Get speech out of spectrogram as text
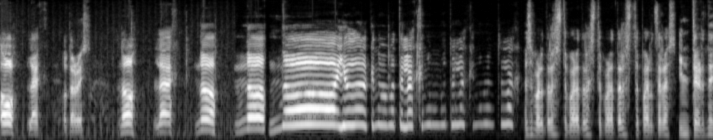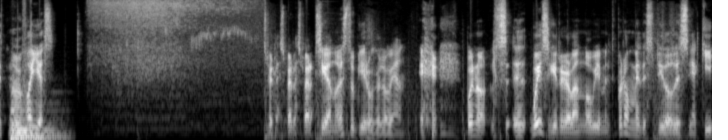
¡Oh! ¡Lag! Otra vez. ¡No! ¡Lag! ¡No! ¡No! ¡No! ¡Ayuda! ¡Que no me mate lag! ¡Que no me mate lag! ¡Que no me mate lag! Hasta para atrás, hasta para atrás, hasta para atrás, hasta para atrás. Internet, no me fallas. Espera, espera, espera. Si gano esto, quiero que lo vean. bueno, eh, voy a seguir grabando, obviamente, pero me despido desde aquí.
